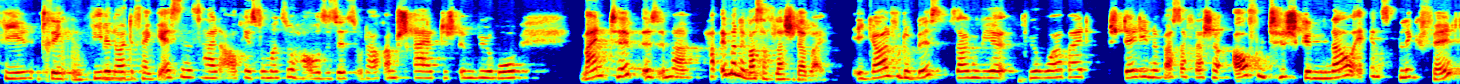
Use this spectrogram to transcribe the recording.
viel trinken. Viele mhm. Leute vergessen es halt auch jetzt, wo man zu Hause sitzt oder auch am Schreibtisch im Büro. Mein Tipp ist immer, hab immer eine Wasserflasche dabei egal wo du bist, sagen wir Büroarbeit, stell dir eine Wasserflasche auf den Tisch genau ins Blickfeld,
